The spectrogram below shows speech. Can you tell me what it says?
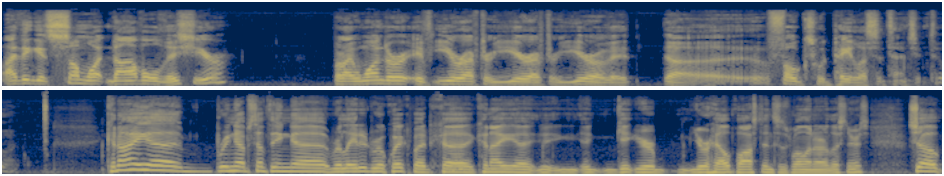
I think it's somewhat novel this year, but I wonder if year after year after year of it, uh, folks would pay less attention to it. Can I uh, bring up something uh, related real quick? But uh, can I uh, get your your help, Austin's as well, and our listeners? So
